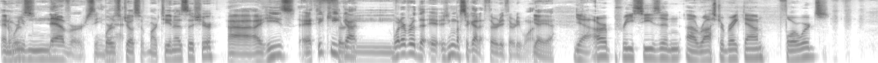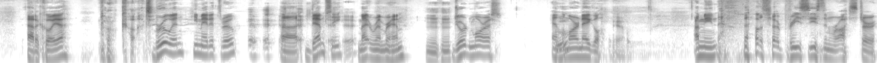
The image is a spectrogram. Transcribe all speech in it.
And And we've never seen Where's that. Josef Martinez this year? Uh, he's, I think he 30 got whatever the, he must have got it 30, 31. Yeah, yeah. Yeah, our preseason uh, roster breakdown forwards. Adekoya, Oh God. Bruin, he made it through. Uh, Dempsey, might remember him. Jordan Morris, and Lamar Neagle. Yeah. I mean, that was our preseason roster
